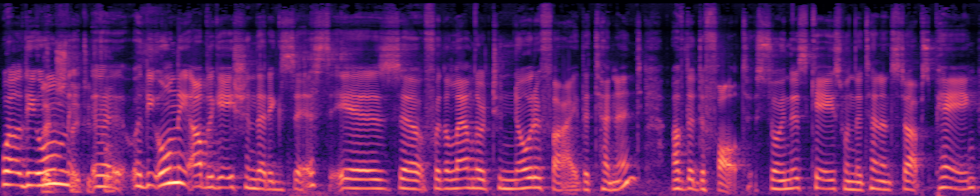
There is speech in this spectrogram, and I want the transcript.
Well, the only uh, the only obligation that exists is uh, for the landlord to notify the tenant of the default. So in this case, when the tenant stops paying,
